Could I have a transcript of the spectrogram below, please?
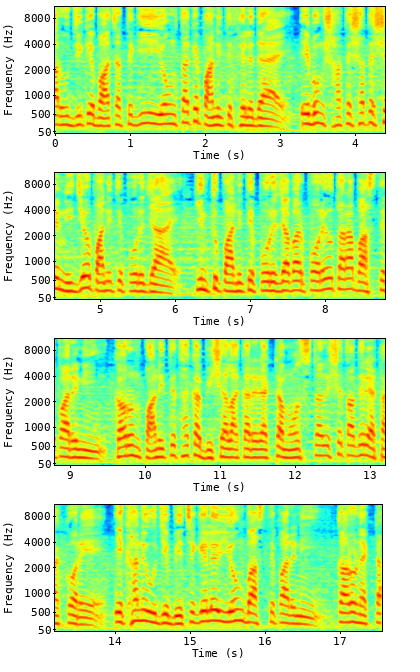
আর উজিকে বাঁচাতে গিয়ে ইয়ং তাকে পানিতে ফেলে দেয় এবং সাথে সাথে সে নিজেও পানিতে পড়ে যায়। কিন্তু পানিতে পড়ে যাবার পরেও তারা বাঁচতে পারেনি, কারণ পানিতে থাকা বিশাল আকারের একটা মনস্টার এসে তাদের অ্যাটাক করে। এখানে উজি বেঁচে গেলে ইয়ং বাঁচতে পারেনি, কারণ একটা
